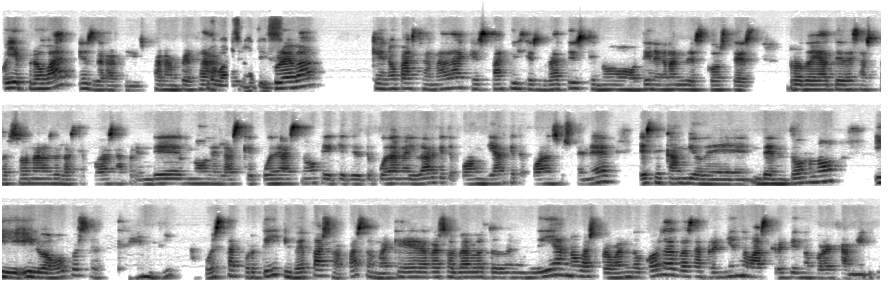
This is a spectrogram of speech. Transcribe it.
oye, probar es gratis para empezar. Probar es gratis. Prueba que no pasa nada, que es fácil, que es gratis, que no tiene grandes costes. Rodéate de esas personas de las que puedas aprender, ¿no? de las que puedas, ¿no? que, te puedan ayudar, que te puedan guiar, que te puedan sostener, ese cambio de, entorno y, luego pues cree en ti, apuesta por ti y ve paso a paso. No hay que resolverlo todo en un día, ¿no? vas probando cosas, vas aprendiendo, vas creciendo por el camino.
